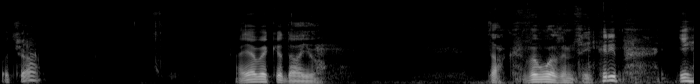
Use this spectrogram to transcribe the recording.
Хоча. А я викидаю. Так, вивозимо цей кріп і.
